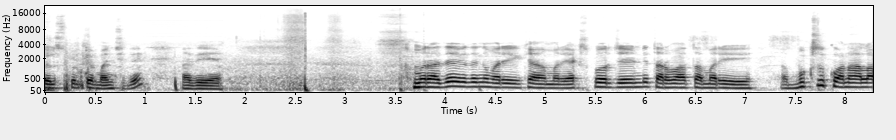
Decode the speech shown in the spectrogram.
తెలుసుకుంటే మంచిది అది మరి అదేవిధంగా మరి మరి ఎక్స్ప్లోర్ చేయండి తర్వాత మరి బుక్స్ uh, కొనాలా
